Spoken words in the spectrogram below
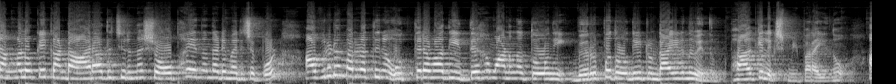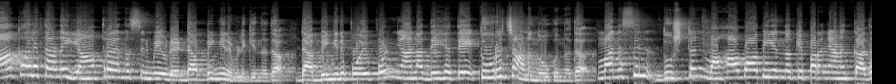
ഞങ്ങളൊക്കെ കണ്ട് ആരാധിച്ചിരുന്ന ശോഭ എന്ന നടി മരിച്ചപ്പോൾ അവരുടെ മരണത്തിന് ഉത്തരവാദി ഇദ്ദേഹമാണെന്ന് തോന്നി വെറുപ്പ് തോന്നിയിട്ടുണ്ടായിരുന്നുവെന്നും ഭാഗ്യലക്ഷ്മി പറയുന്നു. ആ കാലത്താണ് യാത്ര എന്ന സിനിമയുടെ ഡബ്ബിങ്ങിന് വിളിക്കുന്നത്. ഡബ്ബിങ്ങിന് പോയപ്പോൾ ഞാൻ അദ്ദേഹത്തെ തുറച്ചാണ് നോക്കുന്നത്. മനസ്സിൽ ദുഷ്ടൻ മഹാബാബി എന്നൊക്കെ പറഞ്ഞാണ് കഥ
